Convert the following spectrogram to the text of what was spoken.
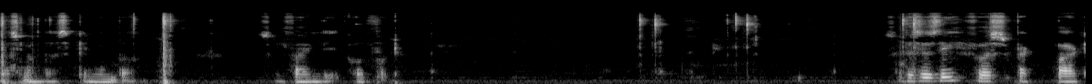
First number second number. So we find the output So this is the first part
